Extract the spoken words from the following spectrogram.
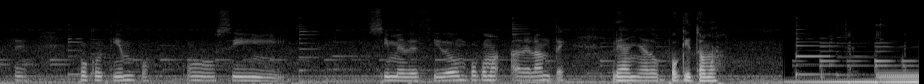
poco tiempo. O si, si me decido un poco más adelante, le añado un poquito más. you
